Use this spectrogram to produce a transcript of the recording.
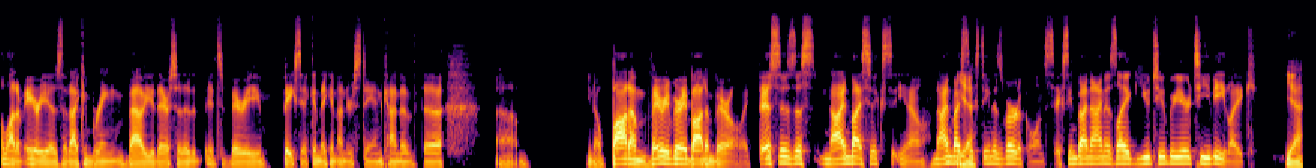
a lot of areas that I can bring value there so that it's very basic and they can understand kind of the, um, you know, bottom, very, very bottom barrel. Like this is this nine by six, you know, nine by Yeah. 16 is vertical and 16 by nine is like YouTube or your TV. Like, yeah.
